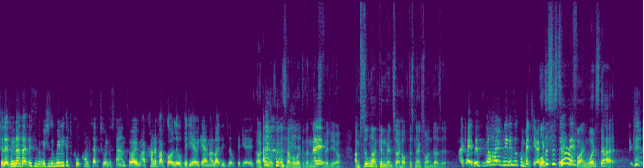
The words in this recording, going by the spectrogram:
So there's another. This is which is a really difficult concept to understand. So I, I kind of I've got a little video again. I like these little videos. Okay, let's, let's have a look at the next video. I'm still not convinced. So I hope this next one does it. Okay, this well hopefully this will convince you. Okay, well, this is so terrifying. This, what is that? I think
